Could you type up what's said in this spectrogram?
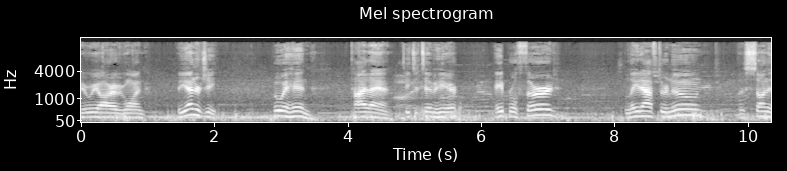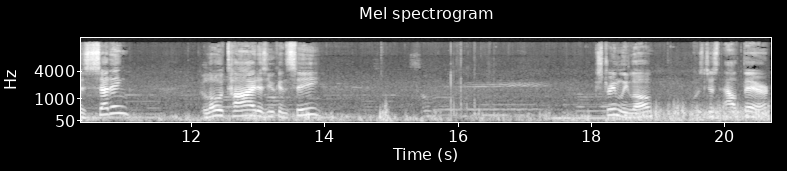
Here we are, everyone. The energy. Hua Hin, Thailand. Teacher Tim here. April 3rd, late afternoon. The sun is setting. Low tide, as you can see. Extremely low. Was just out there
